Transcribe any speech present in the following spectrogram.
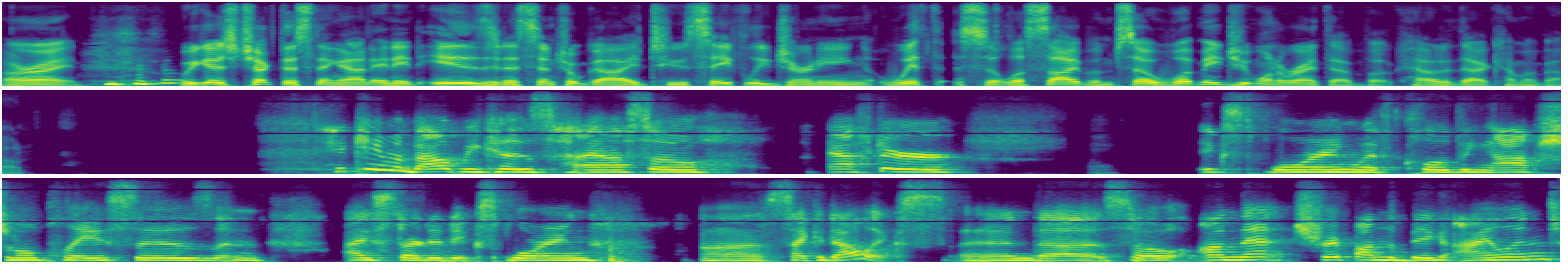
All right. well, you guys check this thing out, and it is an essential guide to safely journeying with psilocybin. So, what made you want to write that book? How did that come about? It came about because I also after exploring with clothing optional places and I started exploring uh, psychedelics. And uh, so on that trip on the Big Island,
